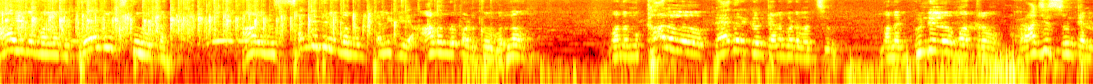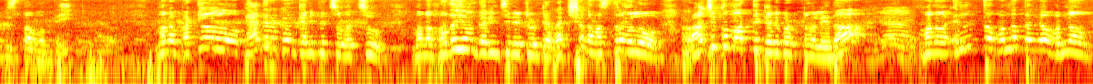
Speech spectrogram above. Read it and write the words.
ఆయన మనల్ని ప్రేమిస్తూ ఉన్నాం. ఆయన సన్నిధిని మనం కలిగి ఆనందపడుతూ ఉన్నాం. మన ముఖాలలో పేదరికం కనబడవచ్చు. మన గుండెలో మాత్రం రాజస్వం కనిపిస్తూ ఉంది. మన బట్టలలో పేదరికం కనిపించవచ్చు. మన హృదయం ధరించినటువంటి రక్షణ వస్త్రములో రాజకుమార్తె కనబడటం లేదా? మనం ఎంత ఉన్నతంగా ఉన్నాం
